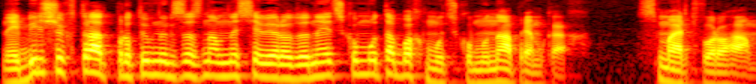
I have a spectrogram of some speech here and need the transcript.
Найбільших втрат противник зазнав на Сєвєродонецькому та Бахмутському напрямках. Смерть ворогам.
